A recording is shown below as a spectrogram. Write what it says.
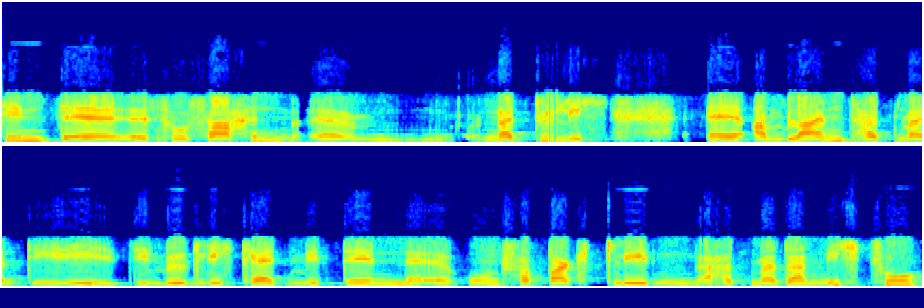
sind äh, so Sachen, ähm, natürlich Äh, am Land hat man die, die Möglichkeit mit den äh, Unverpacktläden hat man dann nicht so,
